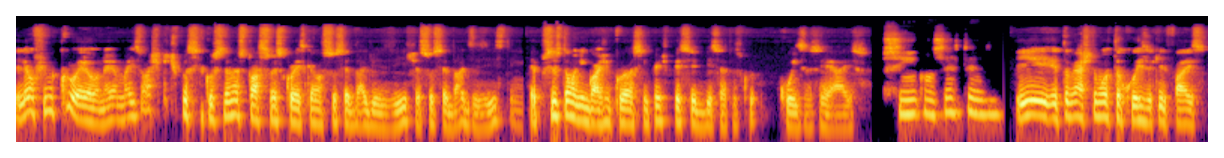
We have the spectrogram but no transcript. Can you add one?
Ele é um filme cruel, né? Mas eu acho que, tipo assim, considerando as situações cruéis que a nossa sociedade existe, as sociedades existem, é preciso ter uma linguagem cruel assim pra gente perceber certas co coisas reais. Sim, com certeza. E eu também acho que tem uma outra coisa que ele faz.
